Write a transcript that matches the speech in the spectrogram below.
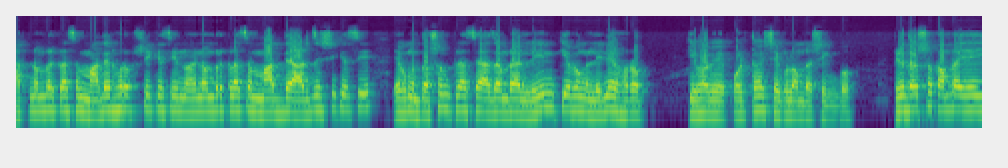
আট নম্বর ক্লাসে মাদের হরফ শিখেছি, নয় নম্বর ক্লাসে মাদ্দে আর্জি শিখেছি এবং দশম ক্লাসে আজ আমরা লিন কি এবং লিনের হরফ কীভাবে পড়তে হয় সেগুলো আমরা শিখব। প্রিয় দর্শক, আমরা এই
